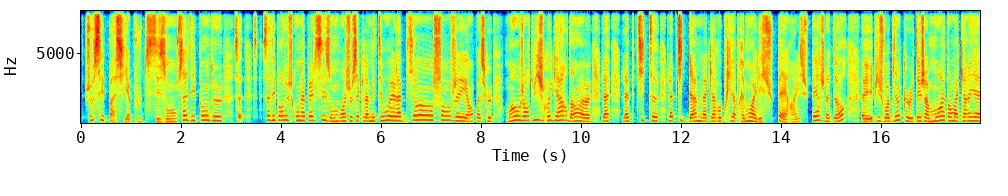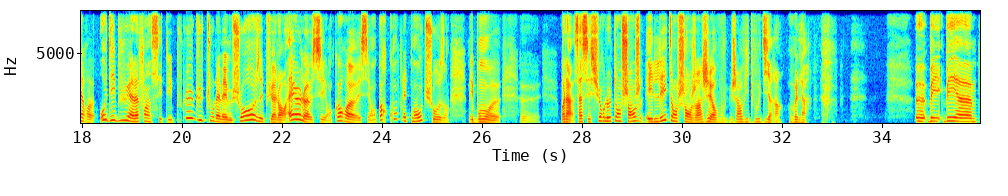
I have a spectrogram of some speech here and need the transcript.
je sais pas s'il y a plus de saisons. Ça dépend de, ça, ça dépend de ce qu'on appelle saison. Moi, je sais que la météo, elle a bien changé, hein, parce que moi aujourd'hui, je regarde hein, euh, la, la petite, euh, la petite dame là qui a repris après moi. Elle est super, hein, elle est super, je l'adore. Euh, Et puis je vois bien que déjà moi, dans ma carrière, au début et à la fin, c'était plus du tout la même chose. Et puis alors elle, c'est encore, c'est encore complètement autre chose. Mais bon, voilà, ça c'est sûr, le temps change et les temps changent. hein, j'ai envie, de vous dire, hein, voilà. Euh, euh,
